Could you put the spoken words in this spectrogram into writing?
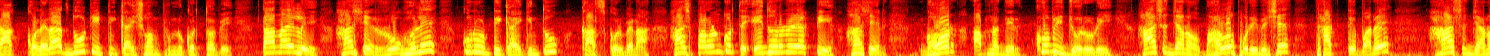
ডাক কলেরা দুটি টিকাই সম্পূর্ণ করতে হবে। তা নাহলে হাঁসের রোগ হলে কোনো টিকাই কিন্তু কাজ করবে না। হাঁস পালন করতে এই ধরনের একটি হাঁসের ঘর আপনাদের খুবই জরুরি। হাঁস যেন ভালো পরিবেশে থাকতে পারে, হাঁস যেন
